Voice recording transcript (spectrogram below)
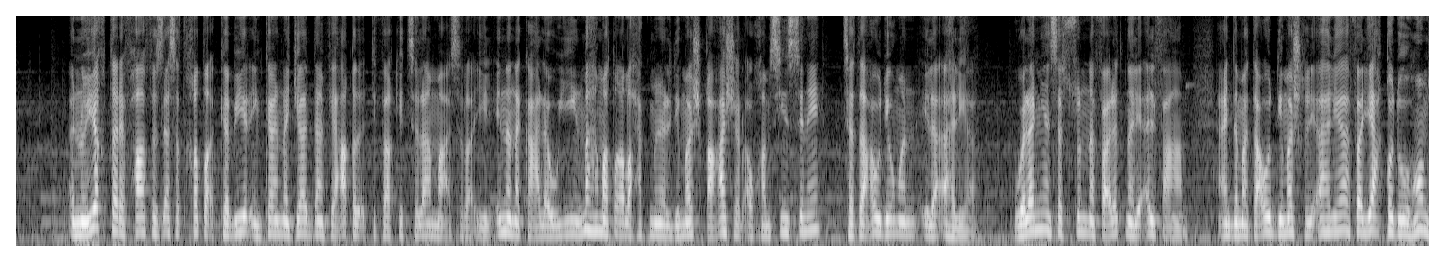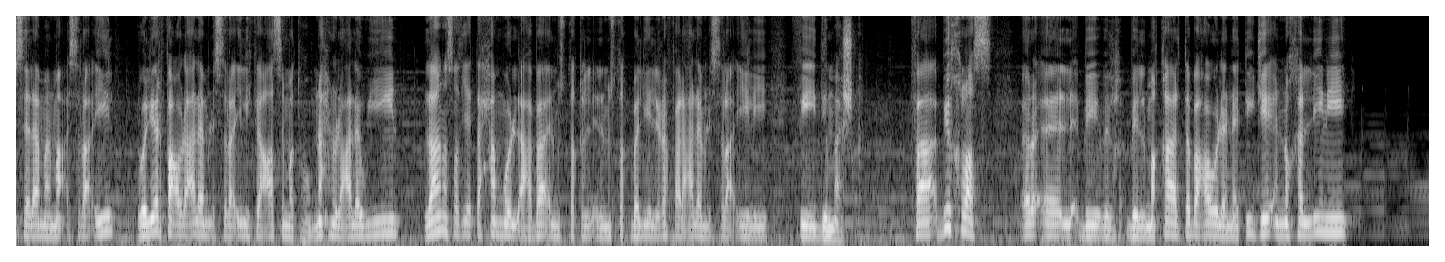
أنه يقترف حافظ الاسد خطأ كبير إن كان جادا في عقد اتفاقية سلام مع إسرائيل، إننا كعلويين مهما طال حكمنا لدمشق عشر أو خمسين سنة ستعود يوما إلى أهلها، ولن ينسى السنة فعلتنا لألف عام. عندما تعود دمشق لأهلها فليعقدوا هم سلاما مع إسرائيل وليرفعوا العلم الإسرائيلي في عاصمتهم. نحن العلويين لا نستطيع تحمل الأعباء المستقل المستقبلية لرفع العلم الإسرائيلي في دمشق. فبيخلص بالمقال تبعه لنتيجة أنه خليني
